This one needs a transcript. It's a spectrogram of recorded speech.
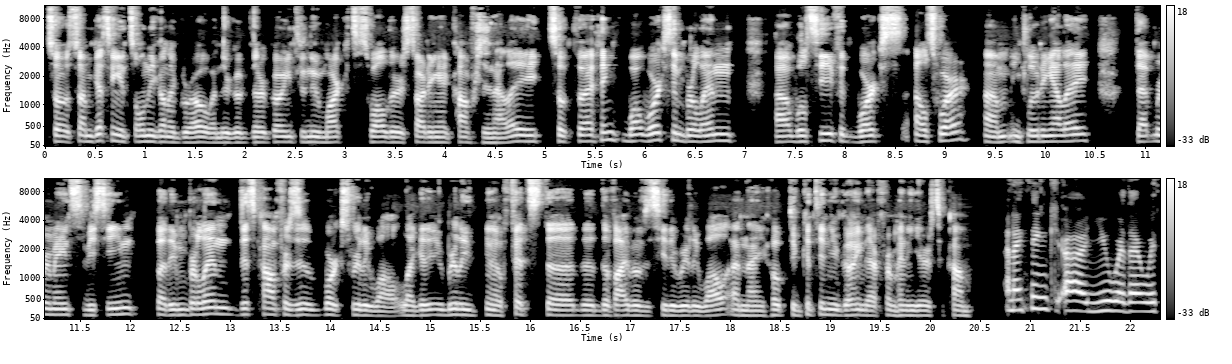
So, so I'm guessing it's only going to grow, and they're they're going to new markets as well. They're starting a conference in LA. So, I think what works in Berlin, uh, we'll see if it works elsewhere, um, including LA. That remains to be seen but in Berlin, this conference works really well. Like it really, you know, fits the, the, the vibe of the city really well, and I hope to continue going there for many years to come. And I think uh, you were there with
